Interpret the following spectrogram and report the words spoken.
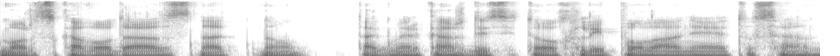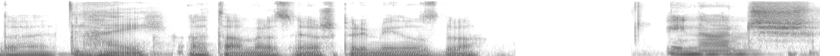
morská voda snad, no, takmer každý si to ochlípol a nie je to sranda. Hej. A tam mrzne až pri minus 2. Ináč,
